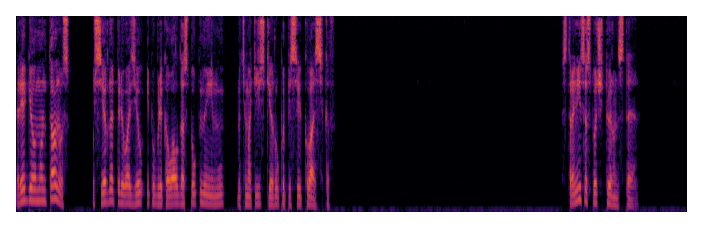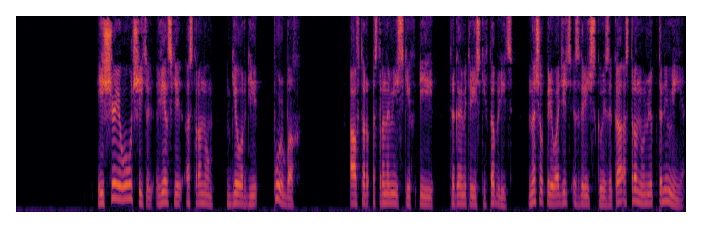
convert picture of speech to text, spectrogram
Регио Монтанус усердно переводил и публиковал доступные ему математические рукописи классиков. Страница 114. Еще его учитель, венский астроном Георгий Пурбах, автор астрономических и тригонометрических таблиц, начал переводить с греческого языка астрономию Птолемея.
